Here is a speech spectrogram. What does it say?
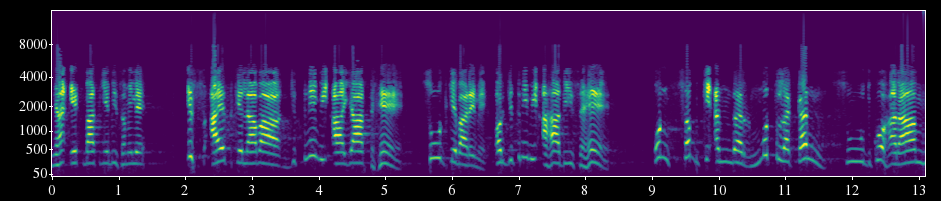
یہاں ایک بات یہ بھی سمجھ لے اس آیت کے علاوہ جتنی بھی آیات ہیں سود کے بارے میں اور جتنی بھی احادیث ہیں ان سب کے اندر مطلقاً سود کو حرام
